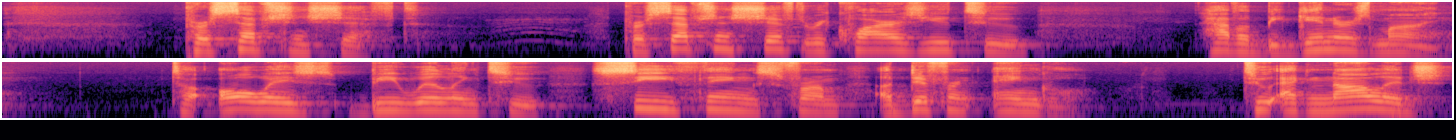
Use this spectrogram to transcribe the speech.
Perception shift. Perception shift requires you to have a beginner's mind, to always be willing to see things from a different angle, to acknowledge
